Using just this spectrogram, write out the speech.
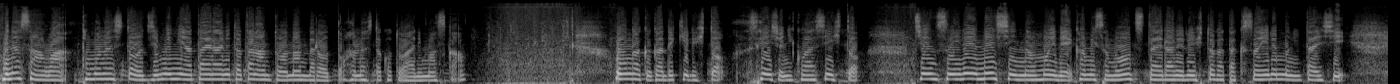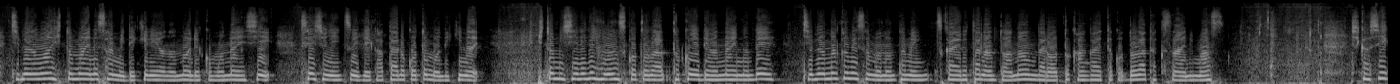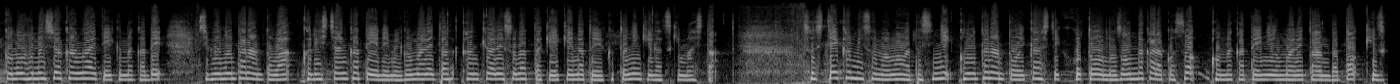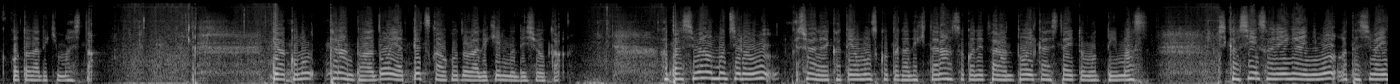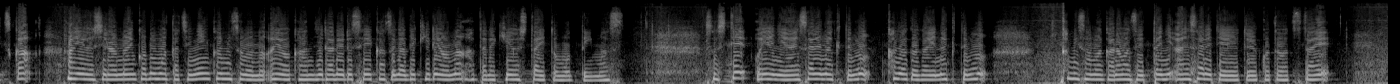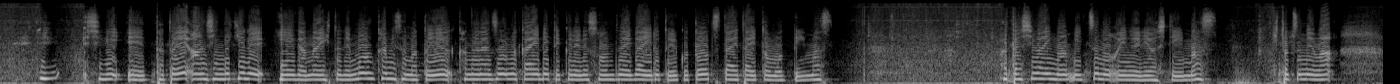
皆さんは友達と自分に与えられたタラントは何だろうと話したことはありますか？音楽ができる人、聖書に詳しい人、純粋で熱心な思いで神様を伝えられる人がたくさんいるのに対し、自分は人前で賛美できるような能力もないし、聖書について語ることもできない。人見知りで話すことが得意ではないので、自分の神様のために使えるタラントは何だろうと考えたことがたくさんあります。しかし、このお話を考えていく中で、自分のタラントはクリスチャン家庭で恵まれた環境で育った経験だということに気がつきました。そして神様は私にこのタラントを生かしていくことを望んだからこそこんな家庭に生まれたんだと気づくことができました。ではこのタラントはどうやって使うことができるのでしょうか。私はもちろん将来家庭を持つことができたらそこでタラントを生かしたいと思っています。しかしそれ以外にも私はいつか愛を知らない子供たちに神様の愛を感じられる生活ができるような働きをしたいと思っています。そして親に愛されなくても家族がいなくても神様からは絶対に愛されているということを伝え知り、えー、たとえ安心できる家がない人でも神様という必ず迎え入れてくれる存在がいるということを伝えたいと思っています。私は今3つのお祈りをしています。1つ目は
